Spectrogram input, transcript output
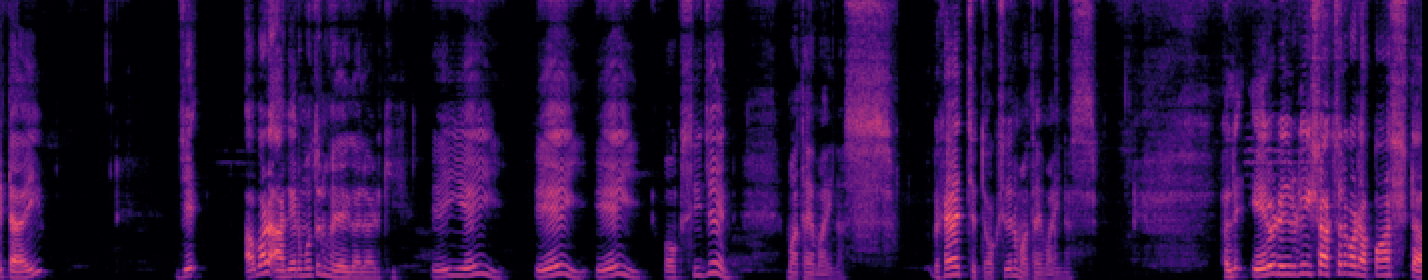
এটাই যে আবার আগের মতন হয়ে গেল আর কি। এই এই এই এই অক্সিজেন মাথায় মাইনাস দেখা যাচ্ছে তো অক্সিজেন মাথায় মাইনাস তাহলে এরও রেজুলেটিং স্ট্রাকচার কটা? পাঁচটা।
